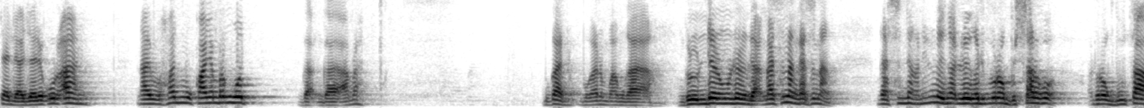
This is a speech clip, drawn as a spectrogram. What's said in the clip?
saya diajari Quran. Nabi Muhammad mukanya merengut, nggak nggak apa Bukan, bukan enggak gerundel gerundel enggak, enggak senang, enggak senang. Enggak senang, ini enggak enggak orang besar kok. Ada orang buta,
